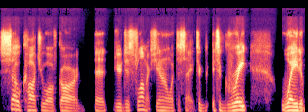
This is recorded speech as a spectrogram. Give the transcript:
so caught you off guard that you're just flummoxed. You don't know what to say. It's a it's a great way to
